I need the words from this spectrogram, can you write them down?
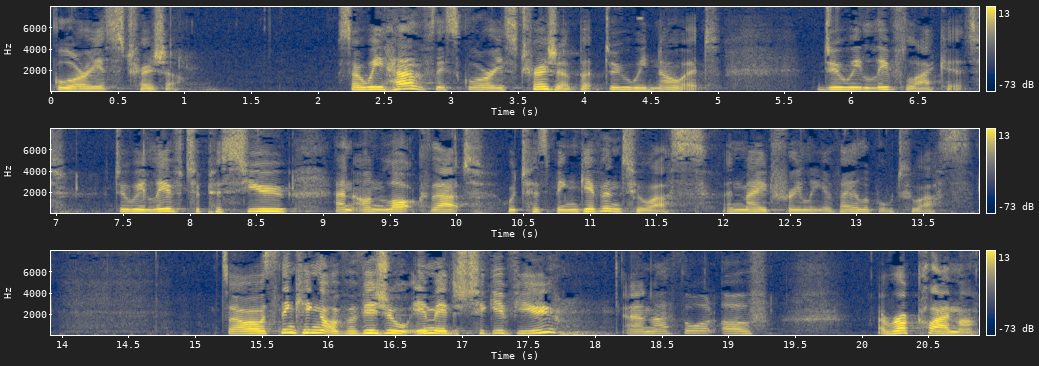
glorious treasure. So we have this glorious treasure, but do we know it? Do we live like it? Do we live to pursue and unlock that which has been given to us and made freely available to us? So I was thinking of a visual image to give you and I thought of a rock climber.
